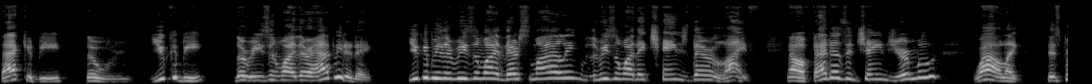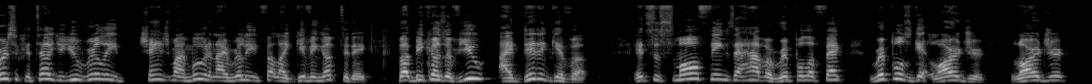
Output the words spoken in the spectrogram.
That could be the, you could be the reason why they're happy today. You could be the reason why they're smiling, the reason why they changed their life. Now, if that doesn't change your mood, wow, like this person could tell you, you really changed my mood and I really felt like giving up today. But because of you, I didn't give up. It's the small things that have a ripple effect. Ripples get larger, larger,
